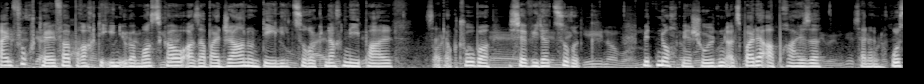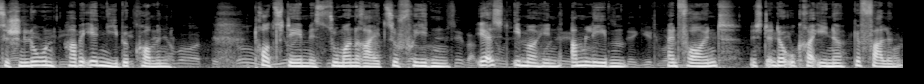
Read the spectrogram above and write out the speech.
Ein Fluchthelfer brachte ihn über Moskau, Aserbaidschan und Delhi zurück nach Nepal. Seit Oktober ist er wieder zurück. Mit noch mehr Schulden als bei der Abreise. Seinen russischen Lohn habe er nie bekommen. Trotzdem ist Suman Rai zufrieden. Er ist immerhin am Leben. Ein Freund ist in der Ukraine gefallen.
